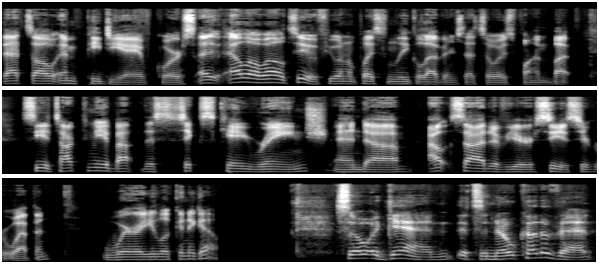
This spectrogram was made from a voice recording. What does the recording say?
that's all MPGA, of course. Uh, LOL too, if you want to play some League of Legends, that's always fun. But Sia, talk to me about this 6K range and uh, outside of your Sia secret weapon, where are you looking to go? So again, it's a no cut event.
